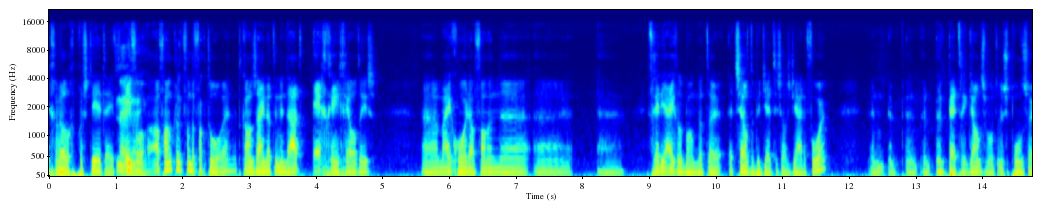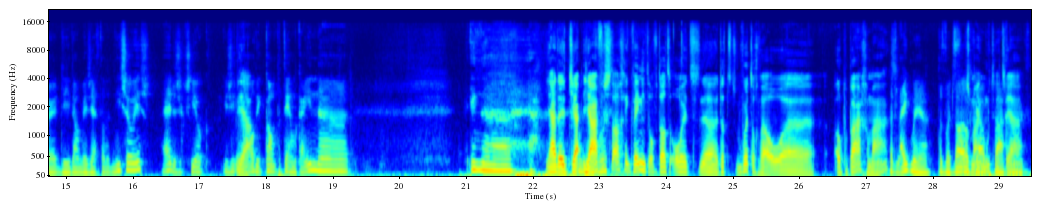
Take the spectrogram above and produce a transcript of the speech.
geweldig gepresteerd heeft. Nee, Even nee. afhankelijk van de factoren. Het kan zijn dat er inderdaad echt geen geld is. Uh, maar ik hoor dan van een uh, Freddy Eichelboom dat er hetzelfde budget is als het jaar ervoor. Een, een, een, een Patrick Jansen, wordt een sponsor die dan weer zegt dat het niet zo is. Hè, dus ik zie ook, je ziet ook Ja. al die kampen tegen elkaar in. eh, in eh, ja, die jaarverslag, ik weet niet of dat ooit... eh, dat wordt toch wel openbaar gemaakt? dat lijkt me ja. Dat wordt wel Volgens mij moet dat, openbaar ja. gemaakt.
